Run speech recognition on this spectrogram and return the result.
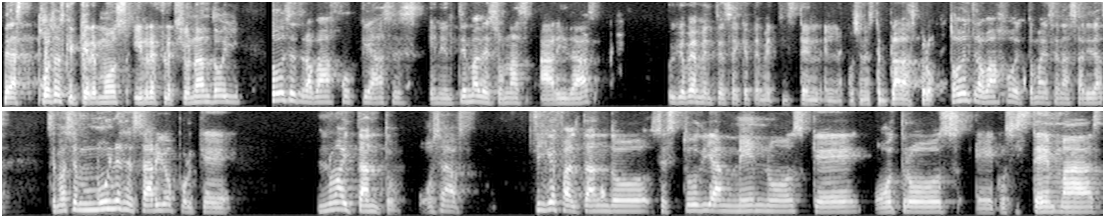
de las cosas que queremos ir reflexionando y todo ese trabajo que haces en el tema de zonas áridas, y obviamente sé que te metiste en, en las cuestiones templadas, pero todo el trabajo de toma de zonas áridas se me hace muy necesario porque no hay tanto. O sea, sigue faltando, se estudia menos que otros ecosistemas.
